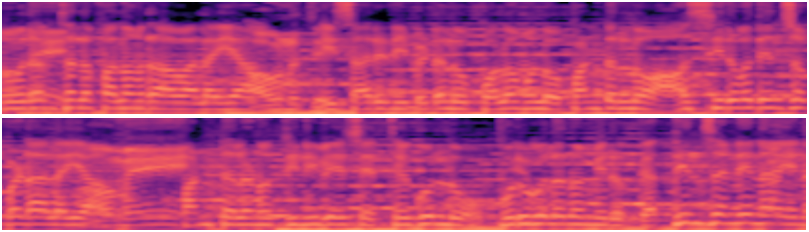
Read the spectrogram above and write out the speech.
నూరంతల ఫలం రావాలయ్యా. అవును. ఈసారి నీ బిడ్డలు పొలములో పంటల్లో ఆశీర్వదించబడాలయ్యా. పంటలను తినివేసే తెగుళ్ళు పురుగులను మీరు గద్దించండి నాయన.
